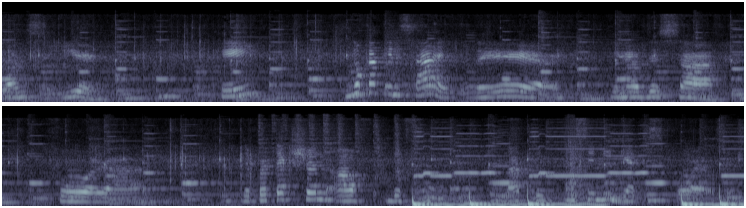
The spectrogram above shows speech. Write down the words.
once a year. Okay? Look at inside. There. We have this uh, for uh, the protection of the food not to easily get spoiled. So be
